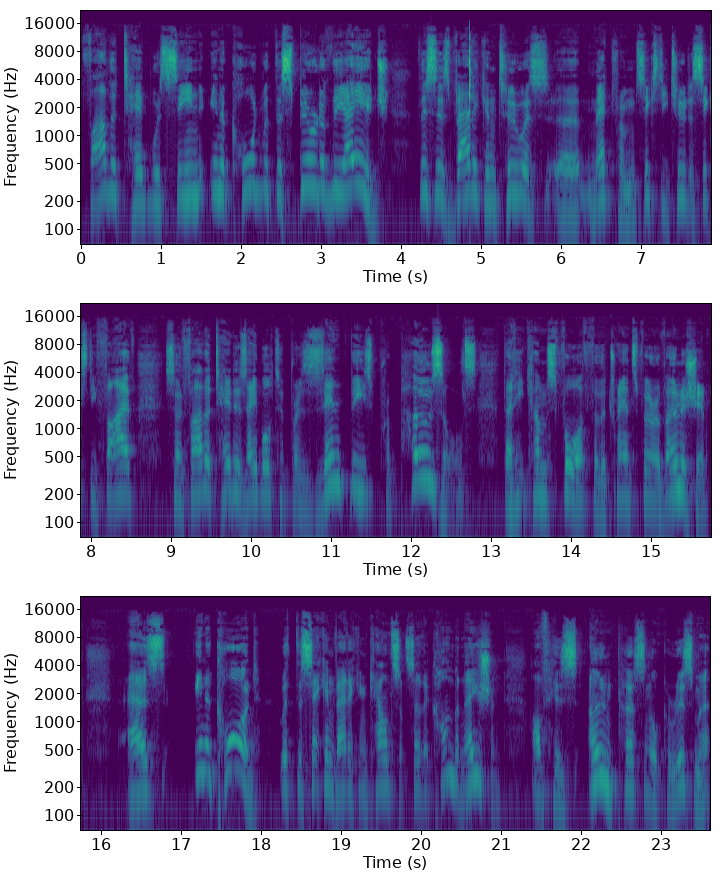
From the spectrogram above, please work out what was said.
Father Ted was seen in accord with the spirit of the age This is Vatican II was uh, met from 62 to 65. So Father Ted is able to present these proposals that he comes forth for the transfer of ownership as in accord with the Second Vatican Council. So the combination of his own personal charisma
